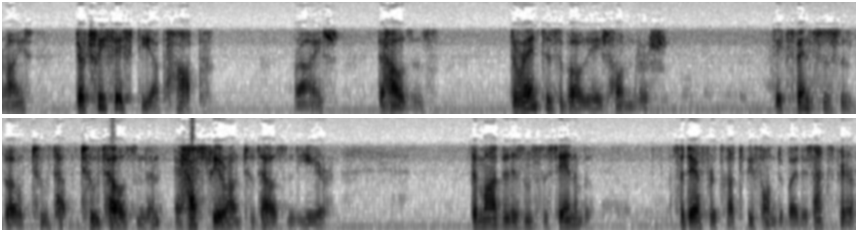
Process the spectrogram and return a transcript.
right? They're 350 a pop, right? The houses. The rent is about 800. The expenses is about 2,000 and it has to be around 2,000 a year. The model isn't sustainable. So therefore it's got to be funded by the taxpayer.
